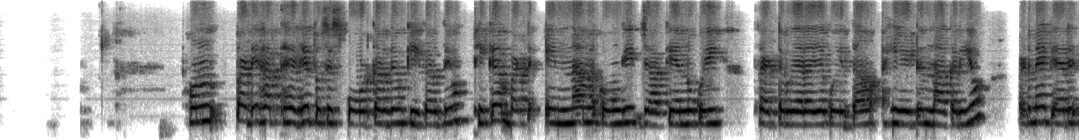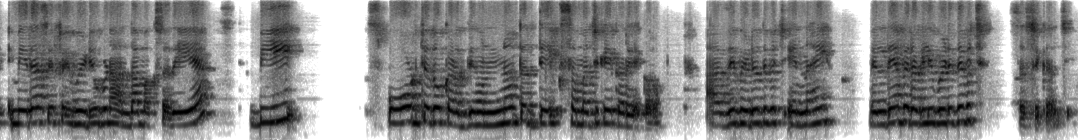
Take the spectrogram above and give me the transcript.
ਹੁਣ ਤੁਹਾਡੇ ਹੱਥ ਹੈਗੇ, ਤੁਸੀਂ ਸਪੋਰਟ ਕਰਦੇ ਹੋ, ਕੀ ਕਰਦੇ ਹੋ? ਠੀਕ ਹੈ? ਬਟ ਇੰਨਾ ਮੈਂ ਕਹੂੰਗੀ, ਜਾ ਕੇ ਇਹਨੂੰ ਕੋਈ ਥ੍ਰੈਟ ਵਗੈਰਾ ਜਾਂ ਕੋਈ ਇਦਾਂ ਹੇਟ ਨਾ ਕਰਿਓ। ਬਟ ਮੈਂ ਕਹਿ ਰਹੀ ਮੇਰਾ ਸਿਰਫ ਇਹ ਵੀਡੀਓ ਬਣਾਉਣ ਦਾ ਮਕਸਦ ਇਹ ਹੈ ਵੀ ਸਪੋਰਟ ਜਦੋਂ ਕਰਦੇ ਹੋ ਨਾ ਤਾਂ ਦੇਖ ਸਮਝ ਕੇ ਕਰਿਆ ਕਰੋ। ਅੱਜ ਦੀ ਵੀਡੀਓ ਦੇ ਵਿੱਚ ਇੰਨਾ ਹੀ। ਮਿਲਦੇ ਹਾਂ ਫਿਰ ਅਗਲੀ ਵੀਡੀਓ ਦੇ ਵਿੱਚ। ਸਤਿ ਸ਼੍ਰੀ ਅਕਾਲ ਜੀ।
